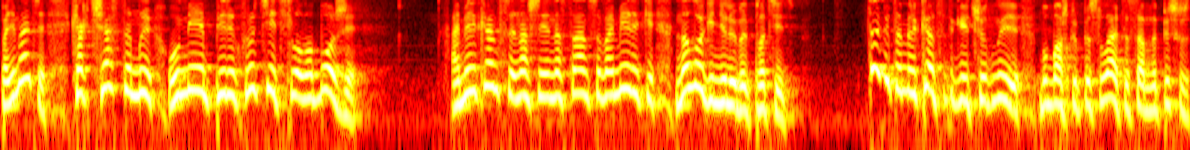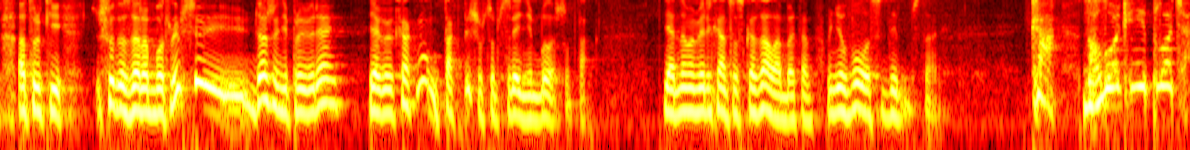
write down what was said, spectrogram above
Понимаете, как часто мы умеем перекрутить Слово Божие. Американцы, наши иностранцы в Америке налоги не любят платить. Так это американцы такие чудные, бумажку присылают, ты сам напишешь от руки, что ты заработал, и все, и даже не проверяет. Я говорю, как? Ну, так пишу, чтобы в среднем было, чтобы так. Я одному американцу сказал об этом, у него волосы дымом стали. Как? Налоги не платят?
